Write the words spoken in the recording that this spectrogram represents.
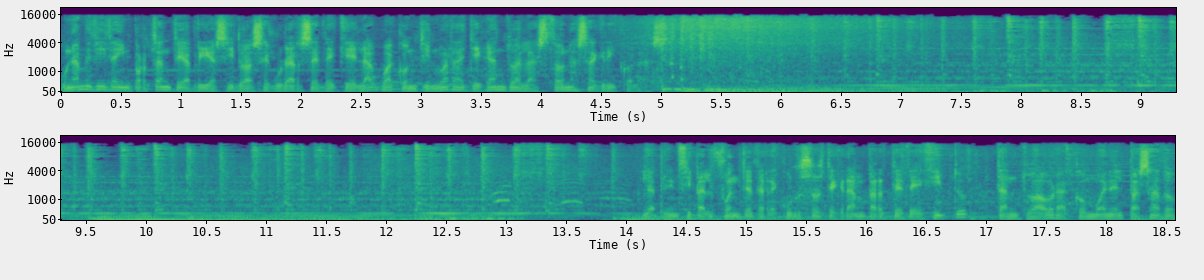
una medida importante habría sido asegurarse de que el agua continuara llegando a las zonas agrícolas. La principal fuente de recursos de gran parte de Egipto, tanto ahora como en el pasado,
